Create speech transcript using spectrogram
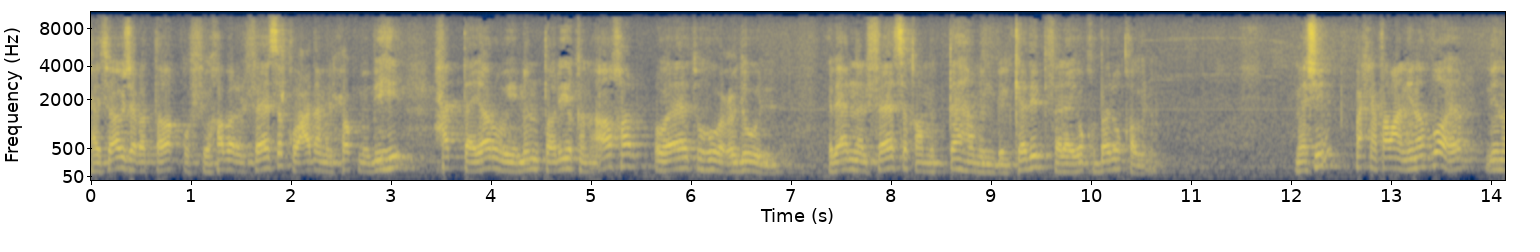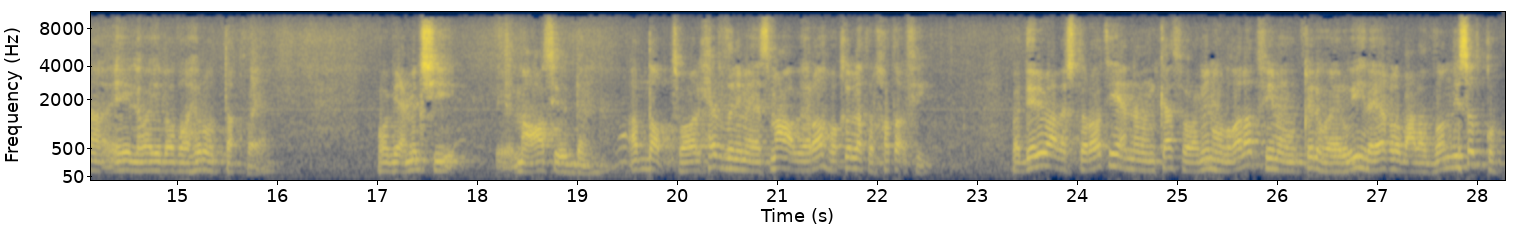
حيث أوجب التوقف في خبر الفاسق وعدم الحكم به حتى يروي من طريق آخر رواته عدول لأن الفاسق متهم بالكذب فلا يقبل قوله. ماشي؟ وإحنا طبعا لنا الظاهر لنا إيه اللي هو يبقى ظاهره التقوى يعني. هو بيعملش معاصي قدامنا. الضبط وهو الحفظ لما يسمعه أو يراه وقلة الخطأ فيه. والدليل على اشتراطه أن من كثر منه الغلط فيما ينقله ويرويه لا يغلب على الظن صدقه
